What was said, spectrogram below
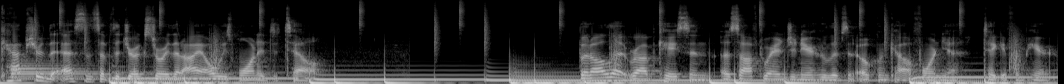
captured the essence of the drug story that I always wanted to tell. But I'll let Rob Kaysen, a software engineer who lives in Oakland, California, take it from here.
